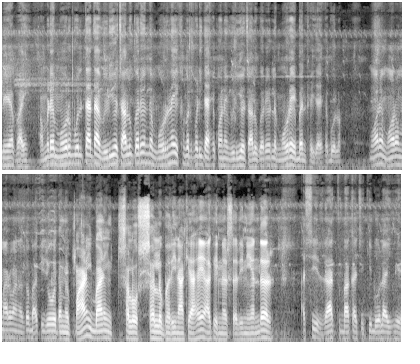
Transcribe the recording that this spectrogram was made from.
લે ભાઈ. હમણે મોર બોલતા હતા, વીડિયો ચાલુ કર્યો ને મોરને ખબર પડી જાય કોને વીડિયો ચાલુ કર્યો એટલે મોરે બંધ થઈ જાય છે, બોલો. મોરે મોરો મારવાનો હતો. બાકી જુઓ તમે, પાણી બાણી સલો સલ ભરી નાખ્યા હે આખી નર્સરીની અંદર. આછી રાત બાકા ચીકી બોલાય છે.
